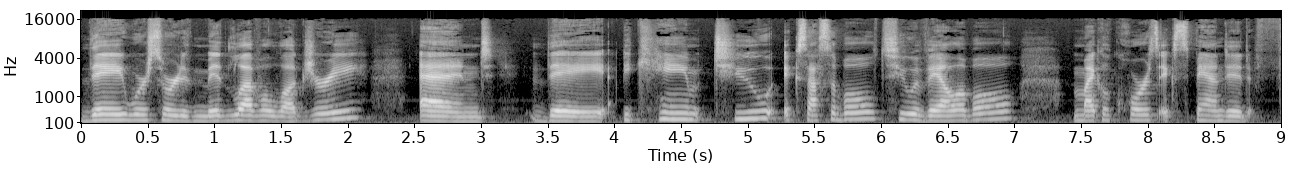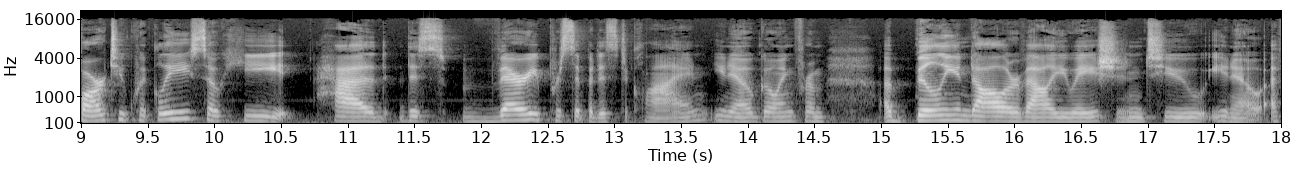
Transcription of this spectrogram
They were sort of mid level luxury and they became too accessible, too available Michael Kors expanded far too quickly, so he had this very precipitous decline, you know, going from a billion dollar valuation to, you know, a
